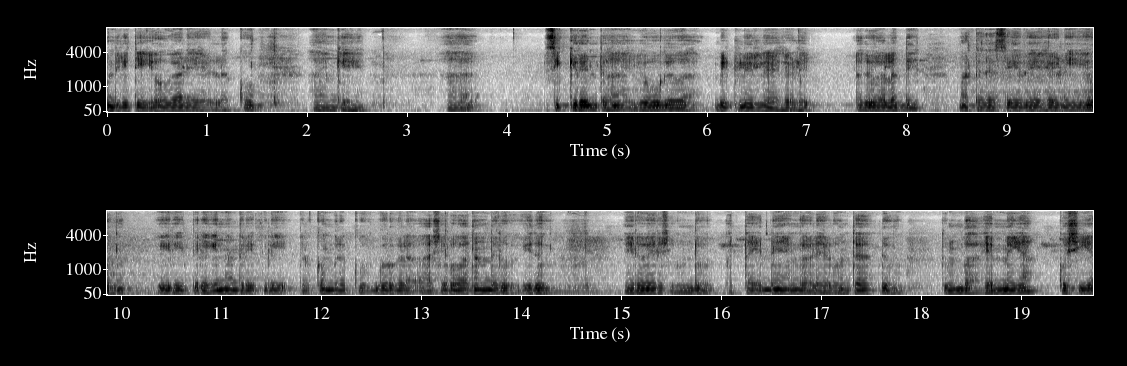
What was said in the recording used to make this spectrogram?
ಒಂದು ರೀತಿ ಯೋಗಾಳೆ ಹೇಳಕ್ಕೂ ಹಾಗೆ ಸಿಕ್ಕಿದಂತಹ ಯೋಗವ ಬಿಡಲಿಲ್ಲ ಹೇಳಿ. ಅದು ಅಲ್ಲದೆ ಮಠದ ಸೇವೆ ಹೇಳಿಯೂ ಈ ರೀತಿಯಲ್ಲಿ, ಇನ್ನೊಂದು ರೀತಿಯಲ್ಲಿ ತಿಳ್ಕೊಂಬರಕ್ಕೂ ಗುರುಗಳ ಆಶೀರ್ವಾದ ಅಂದರೂ ಇದು ನೆರವೇರಿಸಿಕೊಂಡು ಬರ್ತಾ ಇದ್ದೆ ಎಂಗಾಳೆ ಹೇಳುವಂಥದ್ದು ತುಂಬ ಹೆಮ್ಮೆಯ, ಖುಷಿಯ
